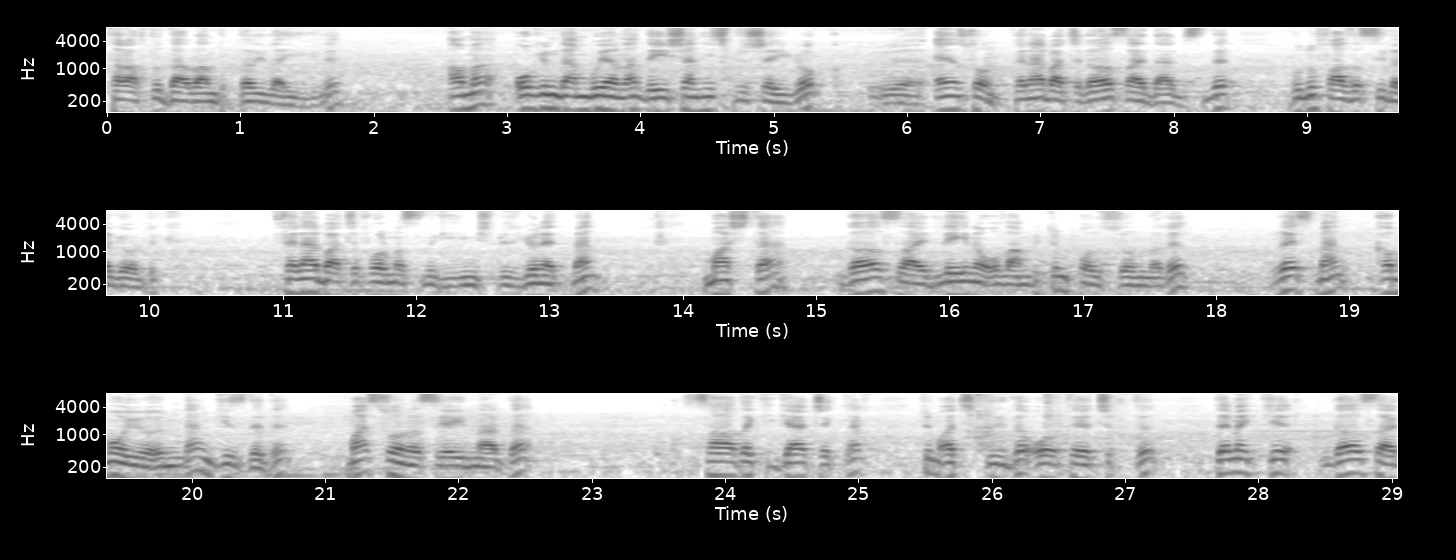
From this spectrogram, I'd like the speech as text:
Taraflı davrandıklarıyla ilgili. Ama o günden bu yana değişen hiçbir şey yok. Ee, en son Fenerbahçe Galatasaray derbisinde bunu fazlasıyla gördük. Fenerbahçe formasını giymiş bir yönetmen maçta Galatasaray lehine olan bütün pozisyonları resmen kamuoyu önünden gizledi. Maç sonrası yayınlarda sahadaki gerçekler tüm açıklığıyla ortaya çıktı. Demek ki Galatasaray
